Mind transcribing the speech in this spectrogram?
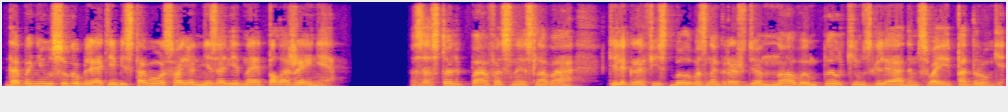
дабы не усугублять и без того свое незавидное положение». За столь пафосные слова телеграфист был вознагражден новым пылким взглядом своей подруги.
